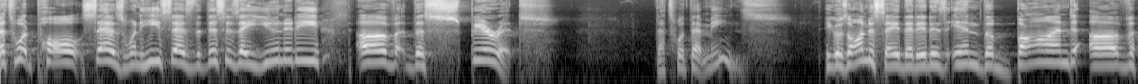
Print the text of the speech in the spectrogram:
That's what Paul says when he says that this is a unity of the Spirit. That's what that means. He goes on to say that it is in the bond of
